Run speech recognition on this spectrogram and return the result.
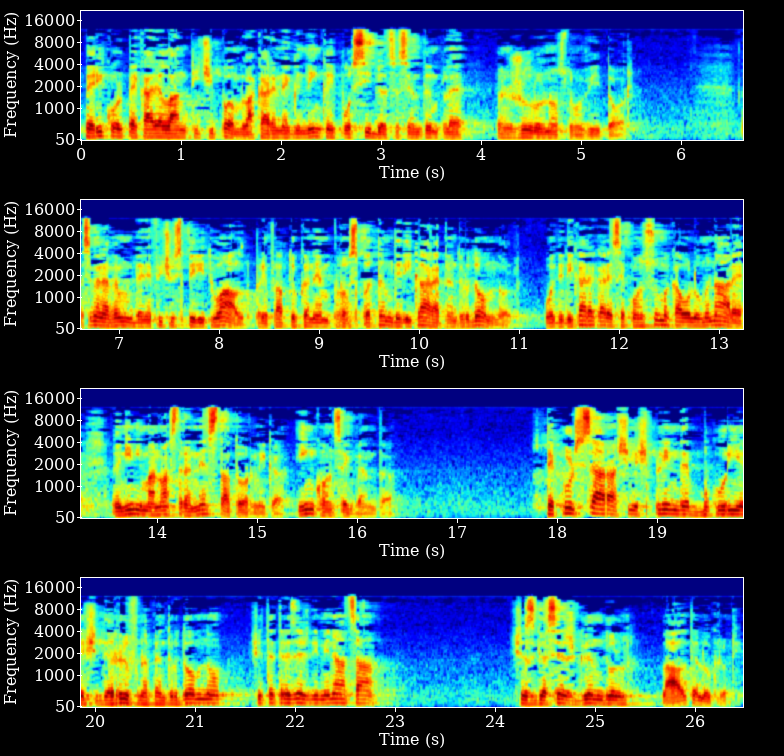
pericol pe care îl anticipăm, la care ne gândim că e posibil să se întâmple în jurul nostru în viitor. De asemenea, avem un beneficiu spiritual prin faptul că ne împrospătăm dedicarea pentru Domnul. O dedicare care se consumă ca o lumânare în inima noastră nestatornică, inconsecventă. Te culci seara și ești plin de bucurie și de râvnă pentru Domnul și te trezești dimineața și îți găsești gândul la alte lucruri.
